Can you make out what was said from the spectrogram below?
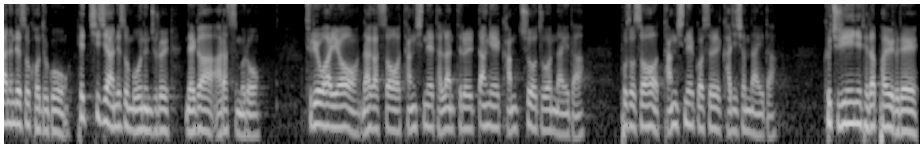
않은 데서 거두고 해치지 않은 데서 모으는 줄을 내가 알았으므로 두려워하여 나가서 당신의 달란트를 땅에 감추어 두었나이다. 보소서 당신의 것을 가지셨나이다. 그 주인이 대답하여 이르되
